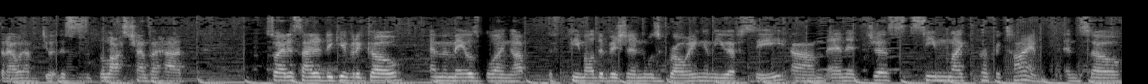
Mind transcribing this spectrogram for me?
that I would have to do it. This is the last chance I had. So I decided to give it a go. MMA was blowing up. The female division was growing in the UFC. Um, and it just seemed like the perfect time. And so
